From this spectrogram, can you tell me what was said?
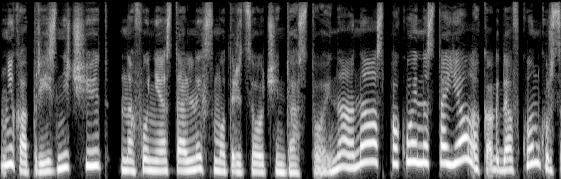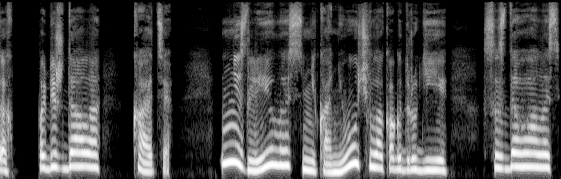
не капризничает, на фоне остальных смотрится очень достойно. Она спокойно стояла, когда в конкурсах побеждала Катя. Не злилась, не конючила, как другие. Создавалось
